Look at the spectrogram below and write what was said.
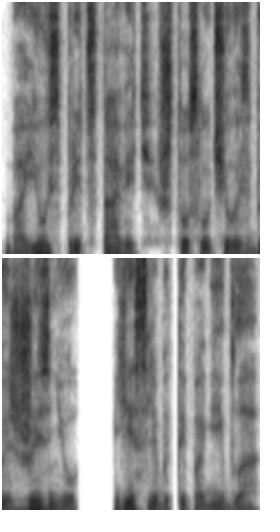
Боюсь представить, что случилось бы с жизнью, если бы ты погибла».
